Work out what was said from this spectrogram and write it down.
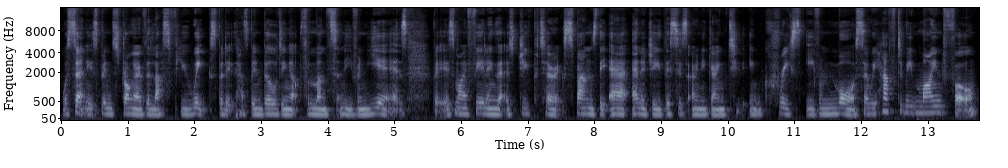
well, certainly it's been strong over the last few weeks, but it has been building up for months and even years. But it's my feeling that as Jupiter expands the air energy, this is only going to increase even more. So we have to be mindful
